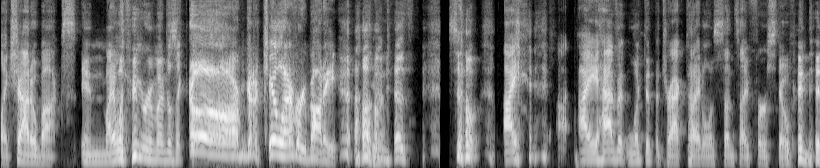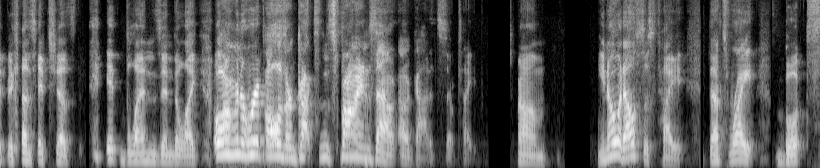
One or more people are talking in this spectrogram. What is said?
like shadow box in my living room. I'm just like, oh, I'm gonna kill everybody. Um, just, so I I haven't looked at the track title since I first opened it because it just it blends into like, oh, I'm gonna rip all their guts and spines out. Oh god, it's so tight. Um, you know what else is tight? That's right, books.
